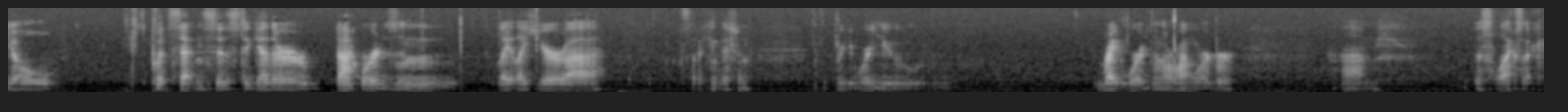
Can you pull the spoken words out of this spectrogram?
You'll put sentences together backwards and like like your uh, what's that condition where you, where you write words in the wrong order. Um, dyslexic.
